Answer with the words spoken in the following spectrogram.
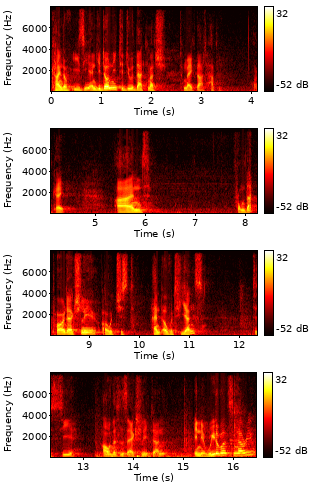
kind of easy, and you don't need to do that much to make that happen. Okay? And from that part, actually, I would just hand over to Jens to see how this is actually done in a real world scenario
